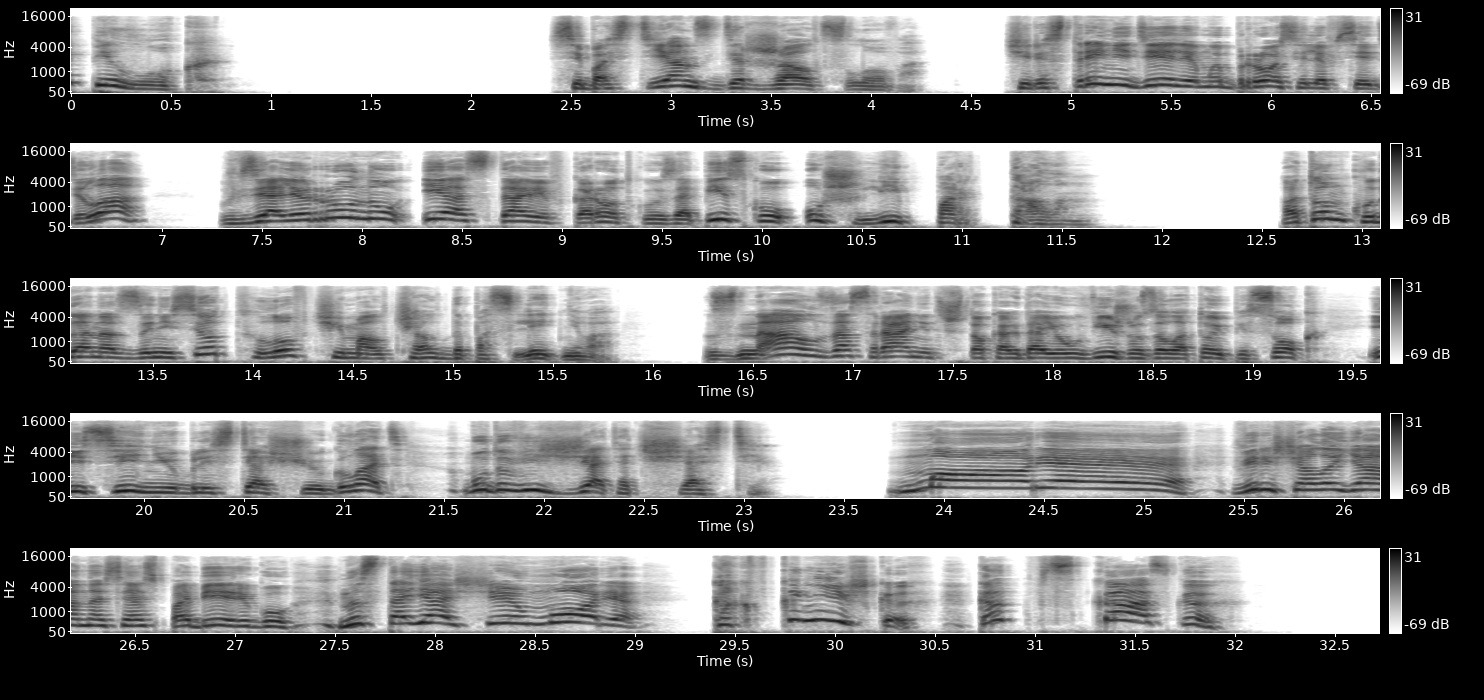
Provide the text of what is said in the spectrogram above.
Эпилог. Себастьян сдержал слово. Через три недели мы бросили все дела, взяли руну и, оставив короткую записку, ушли порталом. О том, куда нас занесет, Ловчий молчал до последнего. Знал засранец, что когда я увижу золотой песок и синюю блестящую гладь, буду визжать от счастья. «Море!» — верещала я, носясь по берегу. «Настоящее море! Как в книжках, как в сказках!»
